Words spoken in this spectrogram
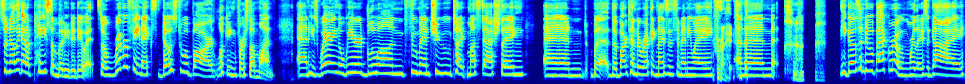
So now they got to pay somebody to do it. So River Phoenix goes to a bar looking for someone, and he's wearing a weird glue-on Fu Manchu type mustache thing. And but the bartender recognizes him anyway. Right. And then he goes into a back room where there's a guy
